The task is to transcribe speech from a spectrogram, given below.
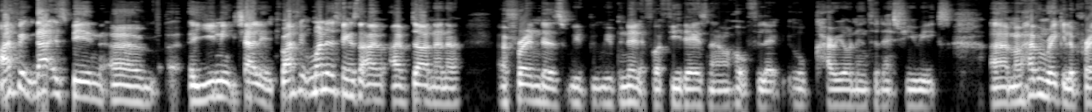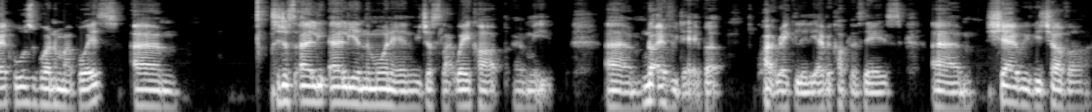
I think that has been um, a unique challenge. But I think one of the things that I've, I've done, and a, a friend as we've we've been doing it for a few days now. Hopefully, it will carry on into the next few weeks. Um, I'm having regular prayer calls with one of my boys. Um, so just early, early in the morning, we just like wake up and we, um, not every day, but quite regularly, every couple of days, um, share with each other.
